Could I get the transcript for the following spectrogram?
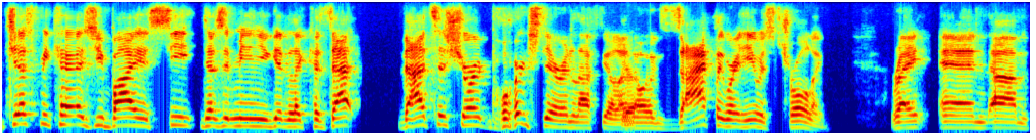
just because you buy a seat doesn't mean you get it. Like, cause that that's a short porch there in left field. I know exactly where he was trolling, right? And um,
